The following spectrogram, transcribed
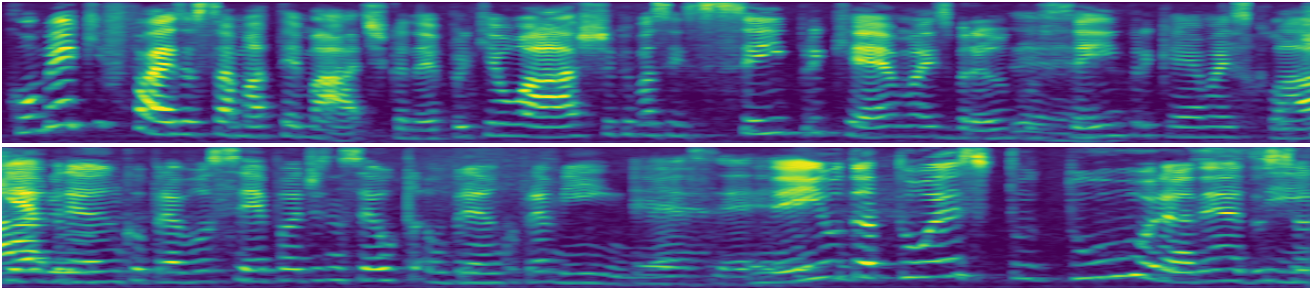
Como é que faz essa matemática, né? Porque eu acho que o paciente sempre quer mais branco, é. sempre quer mais claro. O que é branco para você pode não ser o, o branco para mim, é. né? É. Nem o da tua estrutura, né? Do Sim. seu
